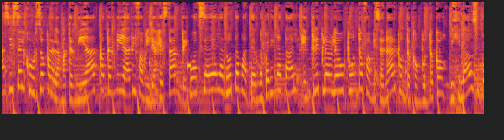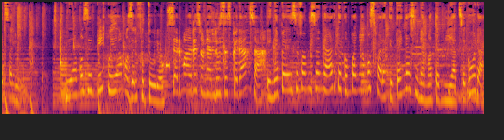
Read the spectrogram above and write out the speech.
Asiste al curso para la maternidad, paternidad y familia gestante. O accede a la ruta materno-perinatal en www.famisanar.com.co. Vigilado Supersalud. Cuidamos de ti, cuidamos del futuro. Ser madre es una luz de esperanza. En EPS Famisanar te acompañamos para que tengas una maternidad segura.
